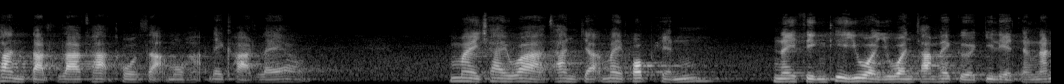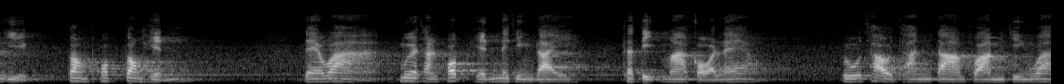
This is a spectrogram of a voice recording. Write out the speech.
ท่านตัดราคะโทสะโมหะได้ขาดแล้ว ไม่ใช่ว่าท่านจะไม่พบเห็นในสิ่งที่ยั่วยวนทำให้เกิดกิเลสอย่างนั้นอีก ต้องพบต้องเห็น แต่ว่าเมื่อท่านพบเห็นในสิ่งใด สติมาก่อนแล้ว รู้เท่าทันตามความจริงว่า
